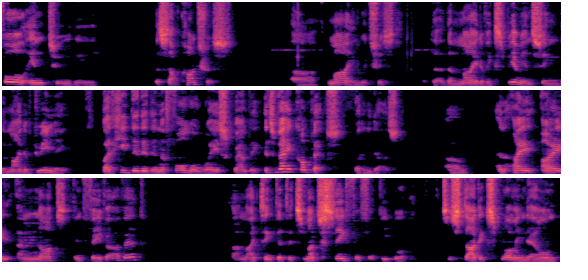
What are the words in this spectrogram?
fall into the, the subconscious uh, mind, which is the, the mind of experiencing, the mind of dreaming. But he did it in a formal way, scrambling. It's very complex what he does. Um, and I I am not in favor of it. Um, I think that it's much safer for people to start exploring their own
